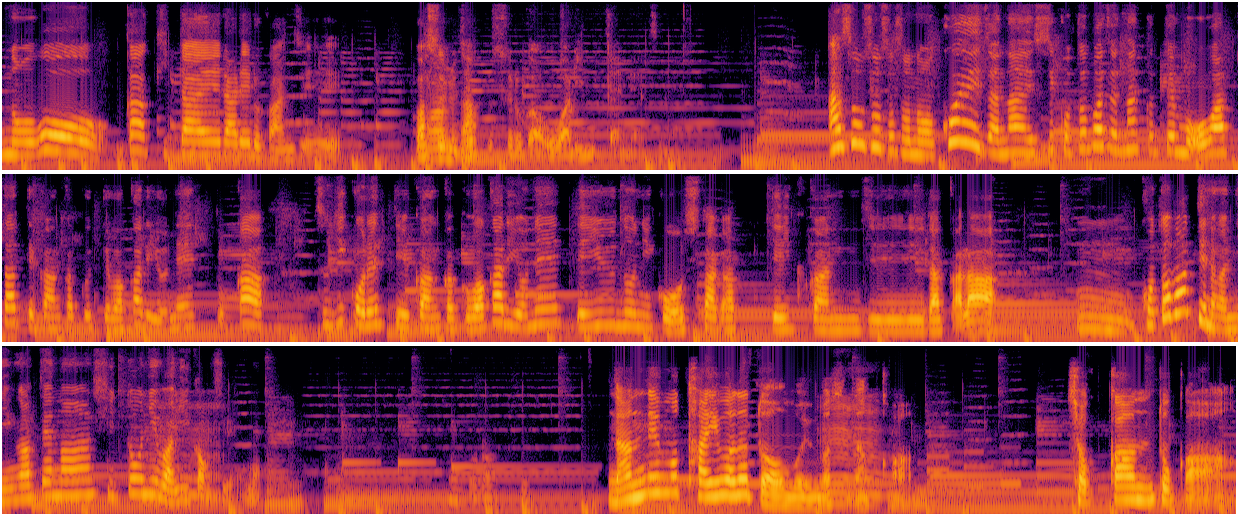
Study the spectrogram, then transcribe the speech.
のをが鍛えられる感じはするな満。足するが終わりみたいなやつね。あそうそうそうその声じゃないし言葉じゃなくても終わったって感覚って分かるよねとか次これっていう感覚分かるよねっていうのにこう従っていく感じだから、うん、言葉っていうのが苦手な人にはいいかもしれないね。何でも対話だとは思います、うん。なんか。直感とか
